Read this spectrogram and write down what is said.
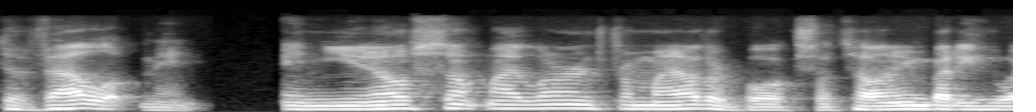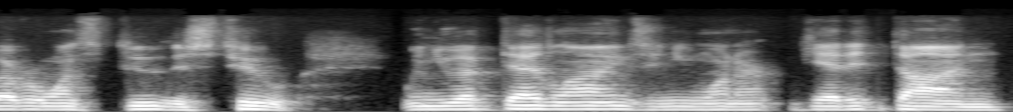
development. And you know, something I learned from my other books, I'll tell anybody who ever wants to do this too when you have deadlines and you want to get it done,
